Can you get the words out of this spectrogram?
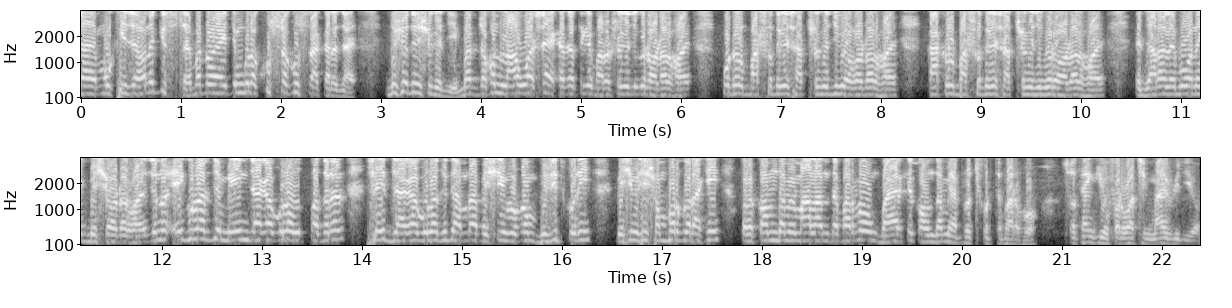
যায়, মুখি যায়, অনেক কিছু যায় বাট ওই আইটেমগুলো খুচরা খুচরা আকারে যায়, দুশো, তিনশো কেজি। বাট যখন লাউ আসে, এক হাজার থেকে বারোশো কেজি করে অর্ডার হয়, পটল পাঁচশো থেকে সাতশো কেজি করে অর্ডার হয়, কাঁকরোল পাঁচশো থেকে সাতশো কেজি করে অর্ডার হয়, যারা লেবু অনেক বেশি অর্ডার হয় জন্য এইগুলোর যে মেইন জায়গাগুলো উৎপাদনের, সেই জায়গাগুলো যদি আমরা বেশি রকম ভিজিট করি, বেশি বেশি সম্পর্ক রাখি, তবে কম দামে মাল আনতে পারব এবং বায়ারকে কম দামে অ্যাপ্রোচ করতে পারব। So thank you for watching my video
